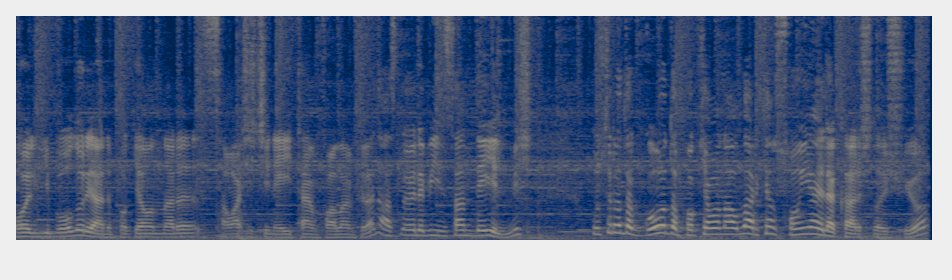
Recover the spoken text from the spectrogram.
Pol gibi olur yani Pokemon'ları savaş için eğiten falan filan. Aslında öyle bir insan değilmiş. Bu sırada Go da Pokemon avlarken Sonya ile karşılaşıyor.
